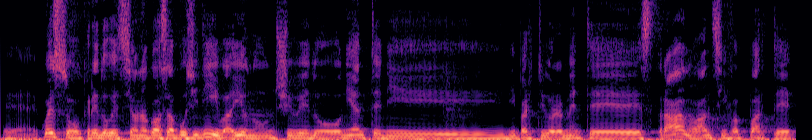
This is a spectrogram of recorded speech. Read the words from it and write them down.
Eh, questo credo che sia una cosa positiva, io non ci vedo niente di, di particolarmente strano, anzi fa parte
